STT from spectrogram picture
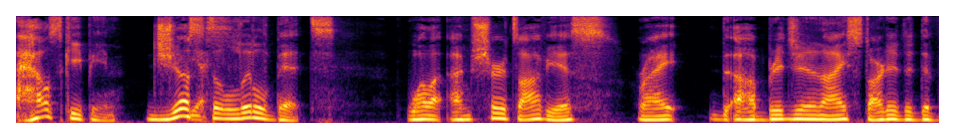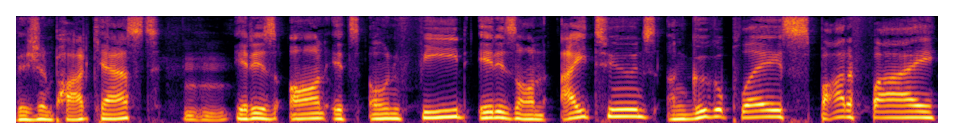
Housekeeping, just Yes. a little bit. Well, I'm sure it's obvious, right? Uh, Bridget and I started a division podcast. Mm-hmm. It is on its own feed. It is on iTunes, on Google Play, Spotify.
